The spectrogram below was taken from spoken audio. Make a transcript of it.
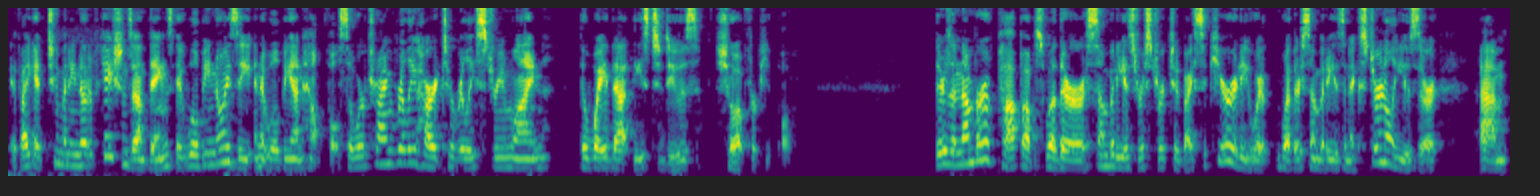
if I get too many notifications on things, it will be noisy and it will be unhelpful. So we're trying really hard to really streamline the way that these to dos show up for people. There's a number of pop-ups whether somebody is restricted by security whether somebody is an external user um,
